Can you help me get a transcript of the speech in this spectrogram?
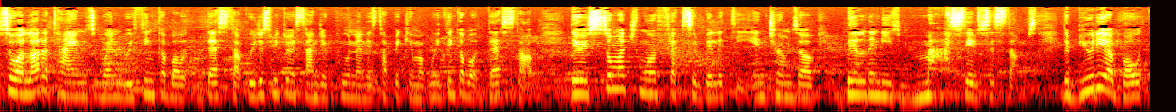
So a lot of times when we think about desktop, we just meeting with Sanjay Poonen and this topic came up. When we think about desktop, there is so much more flexibility in terms of building these massive systems. The beauty about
